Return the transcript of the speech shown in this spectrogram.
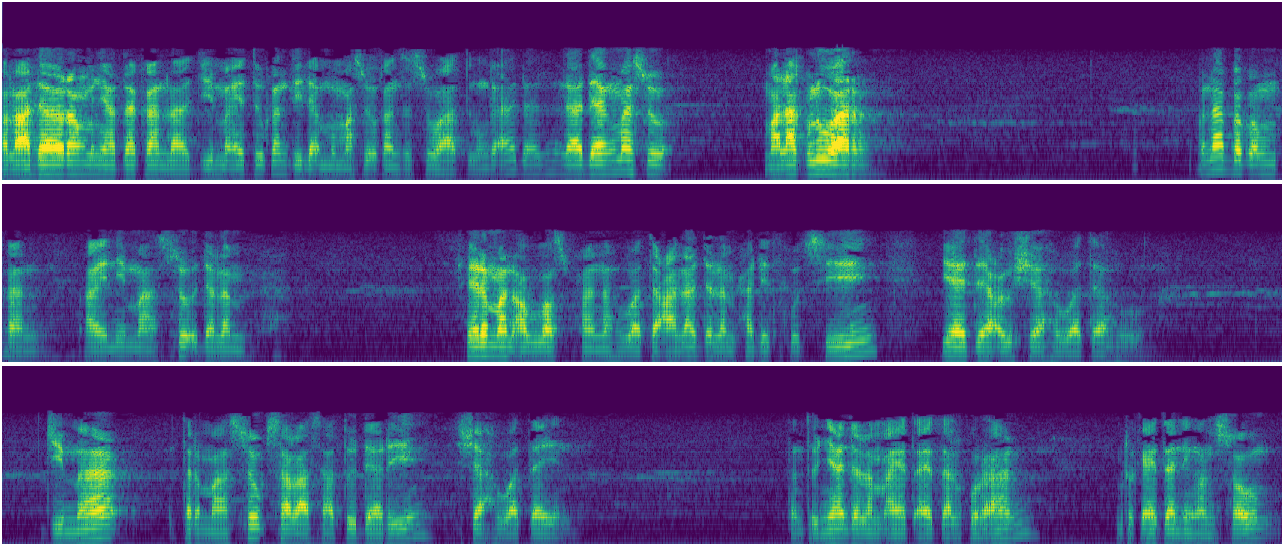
Kalau ada orang menyatakan lah jima itu kan tidak memasukkan sesuatu, enggak ada, enggak ada yang masuk, malah keluar. Kenapa kok bukan? Nah, ini masuk dalam firman Allah Subhanahu wa taala dalam hadis qudsi, yad'u syahwatahu. Jima termasuk salah satu dari syahwatain. Tentunya dalam ayat-ayat Al-Quran berkaitan dengan saum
